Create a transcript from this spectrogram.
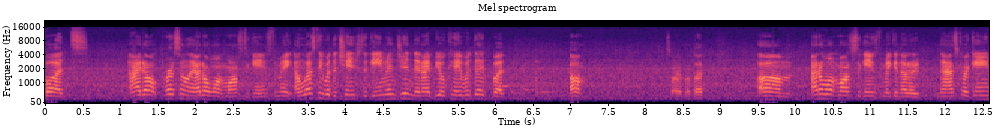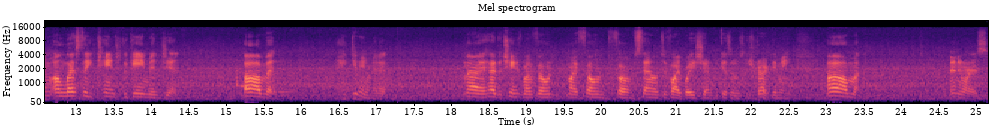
but I don't, personally, I don't want Monster Games to make, unless they were to change the game engine, then I'd be okay with it, but, um, sorry about that. Um, I don't want Monster Games to make another NASCAR game unless they change the game engine. Um, hey, give me a minute. I had to change my phone my phone from sound to vibration because it was distracting me. Um. Anyways,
